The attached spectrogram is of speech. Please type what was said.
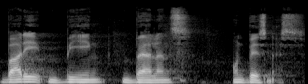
Body, Being, Balance und Business.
